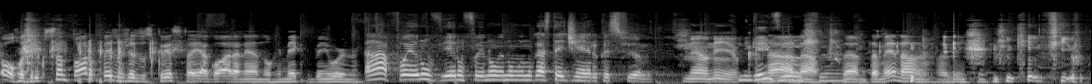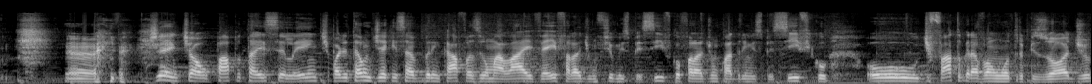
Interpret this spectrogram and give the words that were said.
Ô, o Rodrigo Santoro fez o Jesus Cristo aí agora, né? No remake do Ben-Hur, né? Ah, foi, eu não vi, eu não, fui, eu não, eu não, eu não gastei dinheiro com esse filme. Não, nem eu. Ninguém não, viu. não, não, também não, né? mas enfim. Ninguém viu. É. Gente, ó, o papo tá excelente. Pode até um dia, quem sabe, brincar, fazer uma live aí, falar de um filme específico, ou falar de um quadrinho específico, ou de fato gravar um outro episódio.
